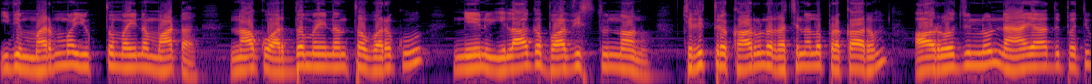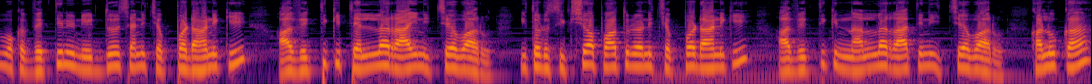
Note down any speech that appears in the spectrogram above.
ఇది మర్మయుక్తమైన మాట. నాకు అర్థమైనంత వరకు నేను ఇలాగ భావిస్తున్నాను. చరిత్రకారుల రచనల ప్రకారం ఆ రోజుల్లో న్యాయాధిపతి ఒక వ్యక్తిని నిర్దోషని చెప్పడానికి ఆ వ్యక్తికి తెల్ల రాయిని ఇచ్చేవారు ఇతడు శిక్షాపాత్రుడని చెప్పడానికి ఆ వ్యక్తికి నల్ల రాతిని ఇచ్చేవారు. కనుక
